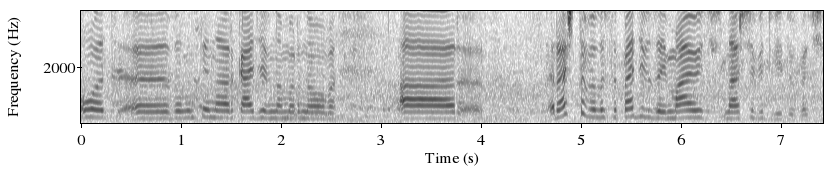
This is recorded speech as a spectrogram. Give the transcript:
От е, Валентина Аркадівна Морнова. А решта велосипедів займають наші відвідувачі.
